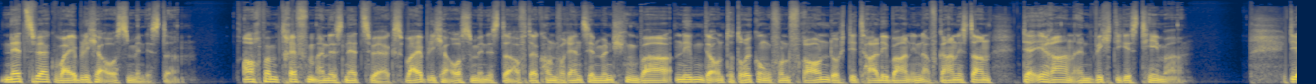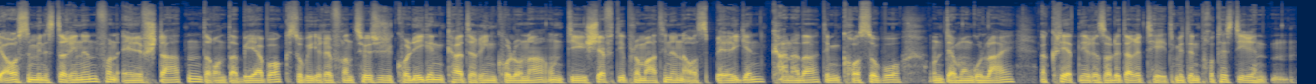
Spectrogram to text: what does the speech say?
Netzwerk weiblicher Außenminister. Auch beim Treffen eines Netzwerks weiblicher Außenminister auf der Konferenz in München war neben der Unterdrückung von Frauen durch die Taliban in Afghanistan der Iran ein wichtiges Thema. Die Außenministerinnen von elf Staaten, darunter Baerbock, sowie ihre französische Kollegin Catherine Colonna und die Chefdiplomatinnen aus Belgien, Kanada, dem Kosovo und der Mongolei erklärten ihre Solidarität mit den Protestierenden.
